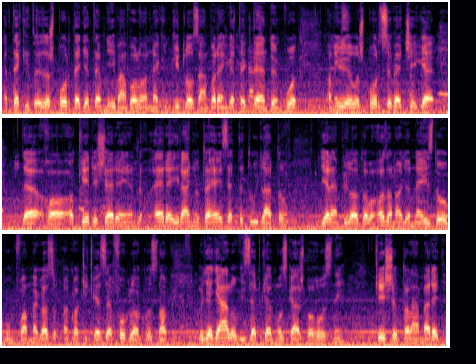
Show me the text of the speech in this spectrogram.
hát tekintve ez a sportegyetem nyilvánvalóan nekünk itt Lozánban rengeteg teendőnk volt a Milliós Sportszövetséggel, de ha a kérdés erre, erre irányult a helyzetet, úgy látom, jelen pillanatban az a nagyon nehéz dolgunk van, meg azoknak, akik ezzel foglalkoznak, hogy egy állóvizet kell mozgásba hozni, később talán már egy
